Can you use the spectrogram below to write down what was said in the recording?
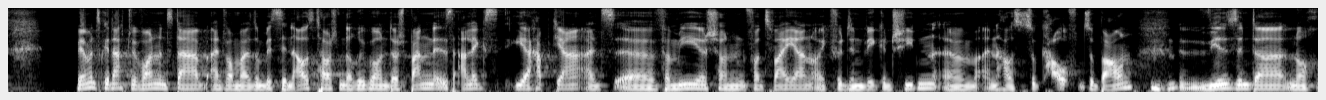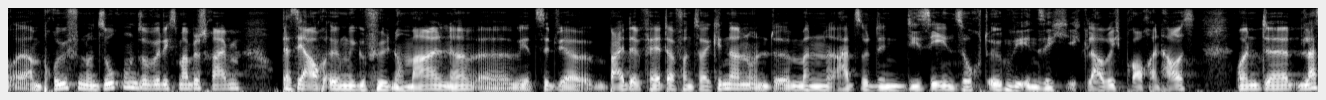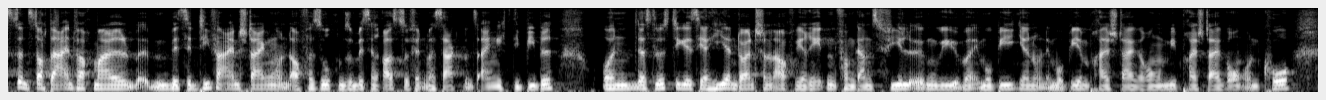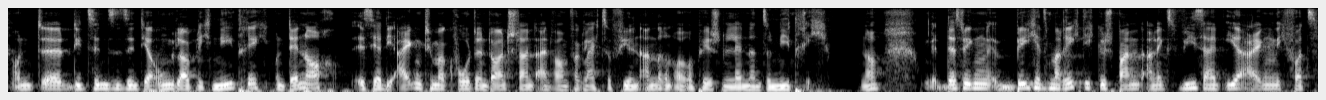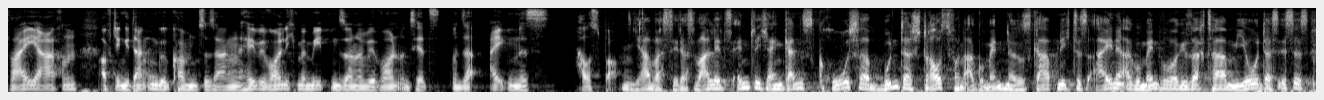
wir haben uns gedacht, wir wollen uns da einfach mal so ein bisschen austauschen darüber. Und das Spannende ist, Alex, ihr habt ja als äh, Familie schon vor zwei Jahren euch für den Weg entschieden, ähm, ein Haus zu kaufen, zu bauen. Mhm. Wir sind da noch äh, am Prüfen und Suchen, so würde ich es mal beschreiben. Das ist ja auch irgendwie gefühlt normal. Ne? Äh, jetzt sind wir beide Väter von zwei Kindern und äh, man hat so den, die Sehnsucht irgendwie in sich. Ich glaube, ich brauche ein Haus. Und äh, lasst uns doch da einfach mal ein bisschen tiefer einsteigen und auch versuchen, so ein bisschen rauszufinden, was sagt uns eigentlich die Bibel. Und das Lustige ist ja hier in Deutschland auch, wir reden von ganz viel irgendwie über Immobilien und Immobilienpreissteigerung, Mietpreissteigerung und Co. Und äh, die Zinsen sind ja unglaublich niedrig und dennoch ist ja die Eigentümerquote in Deutschland einfach im Vergleich zu vielen anderen europäischen Ländern so niedrig. Ne? Deswegen bin ich jetzt mal richtig gespannt, Alex, wie seid ihr eigentlich vor zwei Jahren auf den Gedanken gekommen zu sagen, hey, wir wollen nicht mehr mieten, sondern wir wollen uns jetzt unser eigenes Haus bauen. Ja, was sie, das war letztendlich ein ganz großer, bunter Strauß von Argumenten. Also es gab nicht das eine Argument, wo wir gesagt haben, jo, das ist es,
